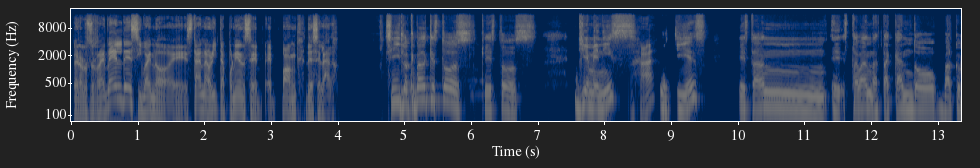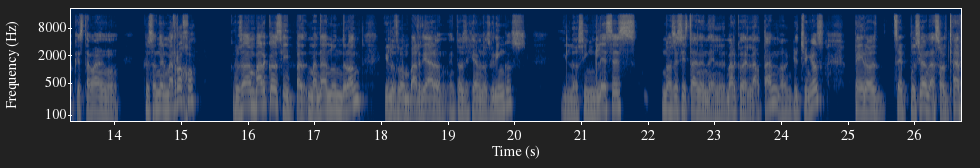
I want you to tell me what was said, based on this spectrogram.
pero los rebeldes y bueno, eh, están ahorita poniéndose eh, punk de ese lado. Sí, lo que pasa es que estos, que estos yemeníes, hutíes, están, eh, estaban atacando barcos que estaban cruzando el Mar Rojo. Cruzaban barcos y mandaban un dron y los bombardearon. Entonces dijeron los gringos y los ingleses, no sé si están en el marco de la OTAN o en qué chingados, pero se pusieron a soltar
